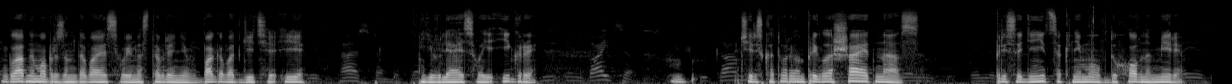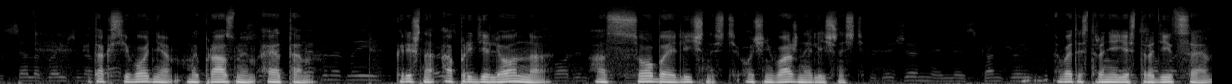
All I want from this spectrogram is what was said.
главным образом давая свои наставления в Бхагавадгите и являя свои игры, через которые Он приглашает нас присоединиться к Нему в духовном мире. Итак, сегодня мы празднуем это. Кришна определенно особая личность, очень важная личность. В этой стране есть традиция,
